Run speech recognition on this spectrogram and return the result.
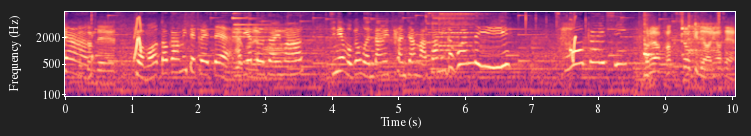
ちゃん。今日も動画見てくれてありがとうございます。今天我跟文当去参加马萨咪的婚礼超开心。これは拡張機ではありません。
